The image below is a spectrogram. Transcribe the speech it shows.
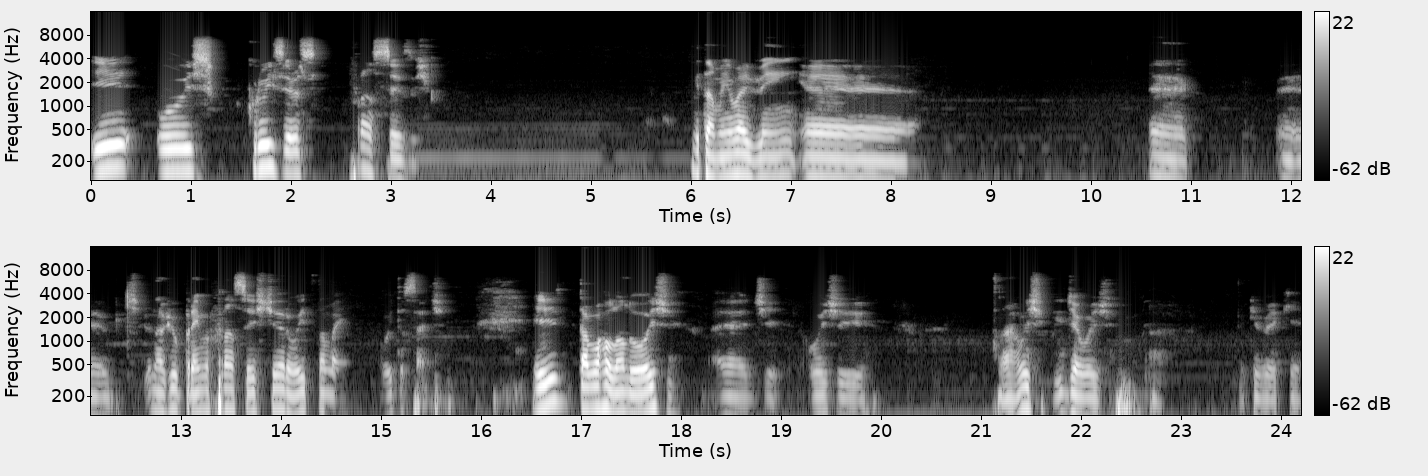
e os cruisers franceses. E também vai vir é, é, é, navio prêmio francês Tier 8 também, 8 7. E estava rolando hoje, é, de, hoje, ah, hoje, que dia é hoje? Ah, tem que ver aqui,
